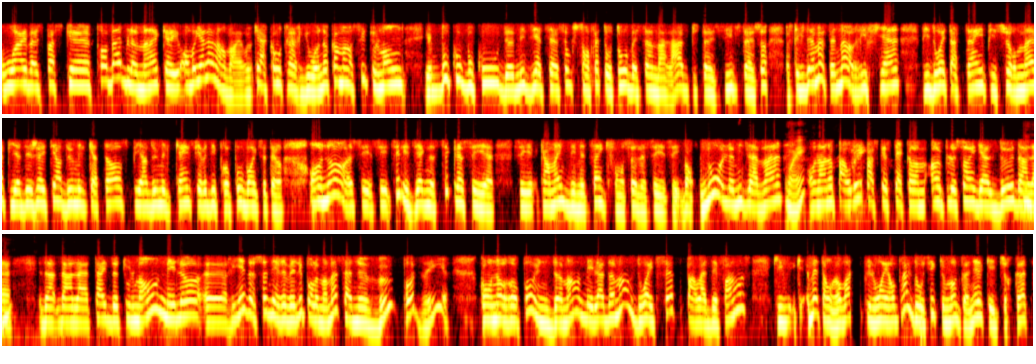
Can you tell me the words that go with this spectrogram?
Ouais, ben c'est parce que probablement qu'on va y aller à l'envers, ok, à contrario. On a commencé tout le monde, il y a beaucoup, beaucoup de médiatisation qui se sont faites autour, ben c'est un malade, puis c'est un ci, puis c'est un ça. Parce qu'évidemment, c'est tellement horrifiant, puis il doit être atteint, puis sûrement, puis il a déjà été en 2014, puis en 2015, puis il y avait des propos, bon, etc. On a, euh, c'est, c'est, tu sais, les diagnostics, là, c'est, euh, c'est quand même des médecins qui font ça, là. C'est, c'est, bon, nous, on l'a mis de l'avant. Ouais. On en a parlé parce que c'était comme 1 plus 1 égale 2 dans la dans, dans la tête de tout le monde, mais là, euh, rien de ça n'est révélé pour le moment. Ça ne veut pas dire qu'on n'aura pas une demande, mais la demande doit être faite par la défense. Qui, qui- mettons, on va aller plus loin. On prend le dossier que tout le monde connaît, qui est Turcotte.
